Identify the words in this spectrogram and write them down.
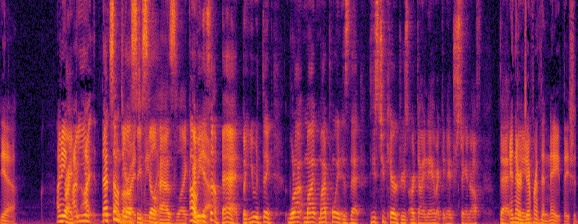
Yeah. I mean, Right, I, but you, I, but that some sounds alright DLC to me, still like- has like. Oh, I mean, it's not bad, but you would think what I, my my point is that these two characters are dynamic and interesting enough that and they're they- different than Nate. They should.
